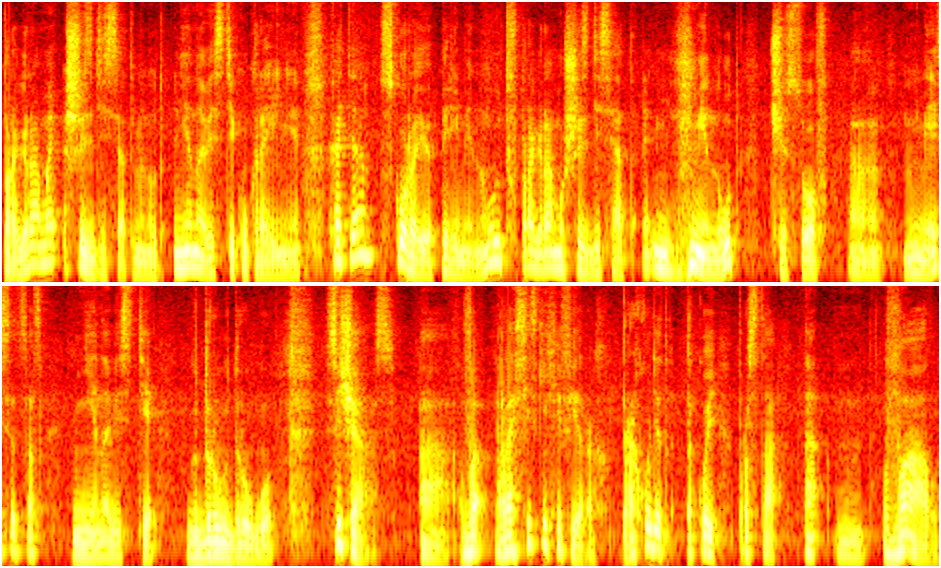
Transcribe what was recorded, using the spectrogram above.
программы «60 минут ненависти к Украине». Хотя скоро ее переименуют в программу «60 минут часов э, месяцев ненависти к друг другу». Сейчас а, в российских эфирах проходит такой просто а, вал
